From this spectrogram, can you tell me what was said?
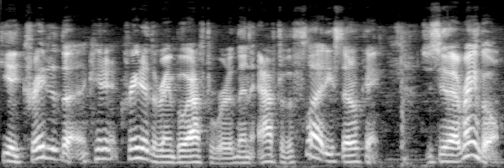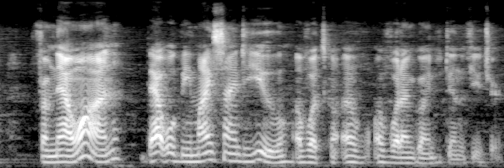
He had created the created the rainbow afterward, and then after the flood, he said, "Okay, do you see that rainbow? From now on, that will be my sign to you of what's of, of what I'm going to do in the future."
